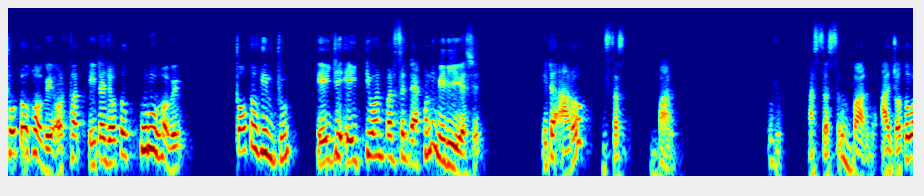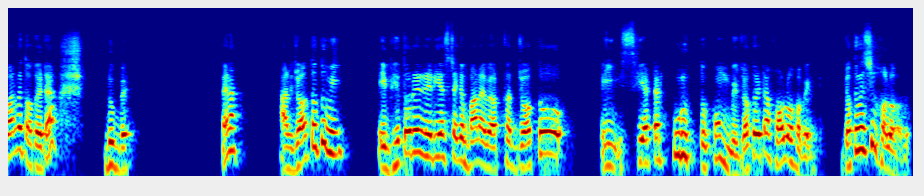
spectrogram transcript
ছোট হবে, অর্থাৎ এটা যত পুরু হবে, তত কিন্তু এই যে এইটি ওয়ান পার্সেন্ট এখনই বেরিয়ে গেছে, এটা আরও আস্তে আস্তে বাড়বে। আস্তে আস্তে বাড়বে। আর যত বাড়বে, তত এটা ডুববে। তাই না? আর যত তুমি এই ভেতরের রেডিয়াসটাকে বাড়াবে, অর্থাৎ যত এই স্ফিয়ারটার পুরুত্ব কমবে, যত এটা হলো হবে, যত বেশি হলো হবে,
